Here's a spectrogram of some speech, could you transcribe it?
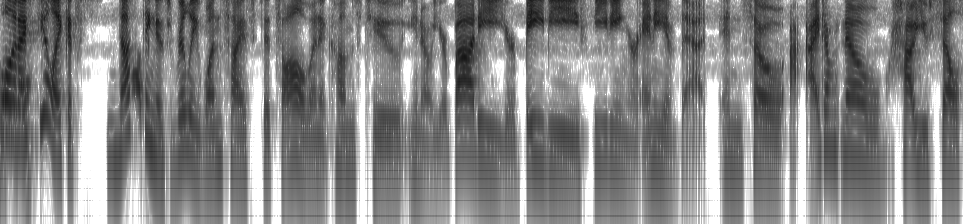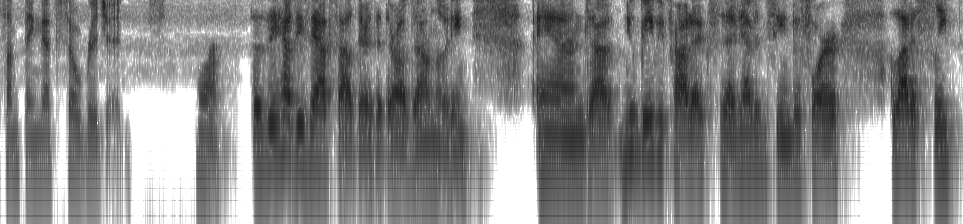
Well, and I Uh, feel like it's nothing is really one size fits all when it comes to, you know, your body, your baby, feeding, or any of that. And so I- I don't know how you sell something that's so rigid. Yeah. So they have these apps out there that they're all downloading, and uh, new baby products that I haven't seen before. A lot of sleep,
